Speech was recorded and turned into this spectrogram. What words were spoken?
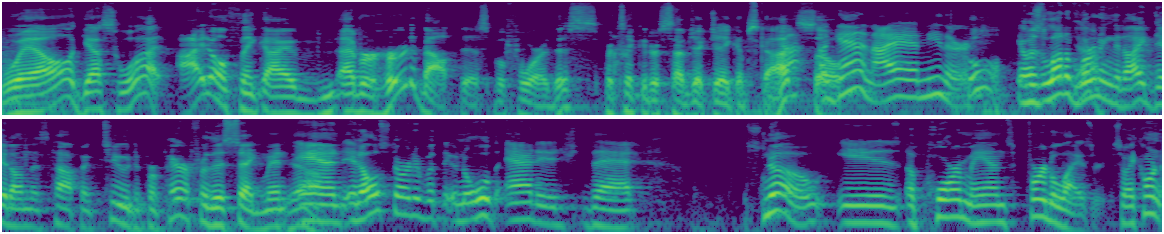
Well, guess what? I don't think I've ever heard about this before, this particular subject, Jacob Scott. Yeah, so Again, I hadn't either. cool. It was a lot of Yeah. learning that I did on this topic too to prepare for this segment, Yeah. and it all started with an old adage that snow is a poor man's fertilizer. So I kind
